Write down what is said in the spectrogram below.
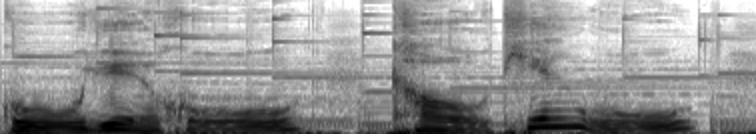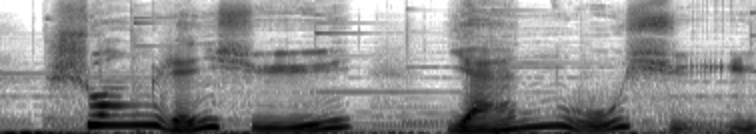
古月胡，口天吴，双人徐，言无许。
